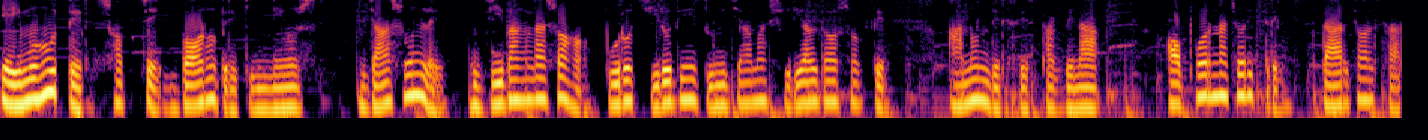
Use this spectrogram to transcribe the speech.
এই মুহূর্তের সবচেয়ে বড় ব্রেকিং নিউজ যা শুনলে জি বাংলা সহ পুরো চিরদিনই তুমি যে আমার সিরিয়াল দর্শকদের আনন্দের শেষ থাকবে না। অপর্ণা চরিত্রে স্টার জলসার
